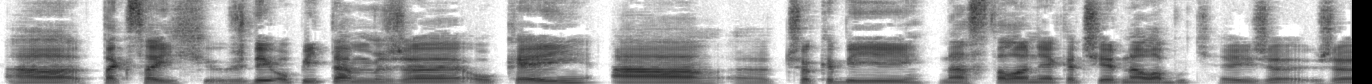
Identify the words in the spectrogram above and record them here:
a tak sa ich vždy opýtam, že OK, a čo keby nastala nejaká čierna labuť, hej, že, že,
